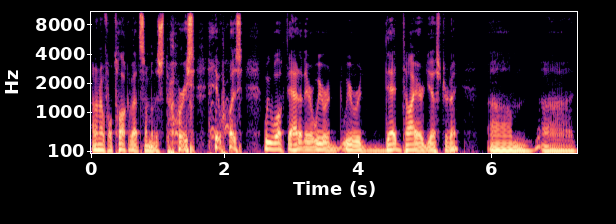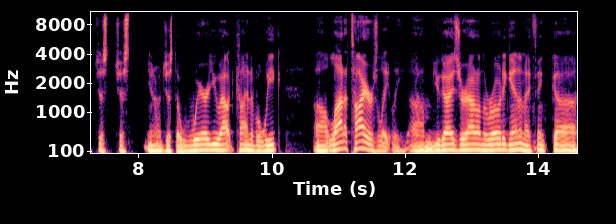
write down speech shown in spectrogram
I don't know if we'll talk about some of the stories. It was we walked out of there. We were we were dead tired yesterday. Um, uh, just just you know just a wear you out kind of a week. A lot of tires lately. Um, you guys are out on the road again, and I think uh,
